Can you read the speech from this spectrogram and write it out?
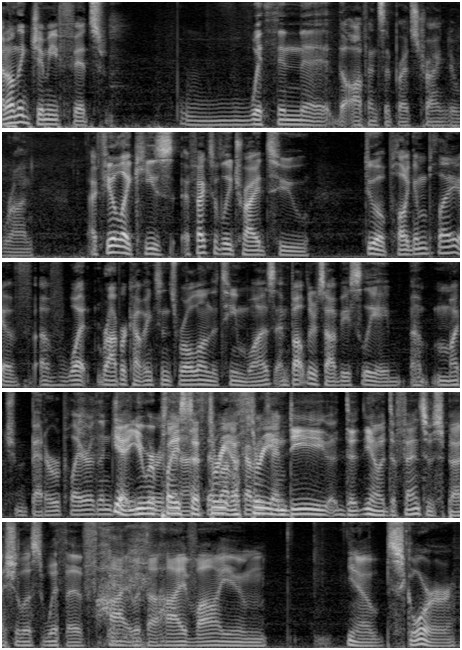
I don't think Jimmy fits within the the offense that Brett's trying to run. I feel like he's effectively tried to do a plug and play of, of what Robert Covington's role on the team was, and Butler's obviously a, a much better player than Jimmy, yeah. You replaced uh, a three a three and D, de- you know, defensive specialist with a high with a high volume, you know, scorer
